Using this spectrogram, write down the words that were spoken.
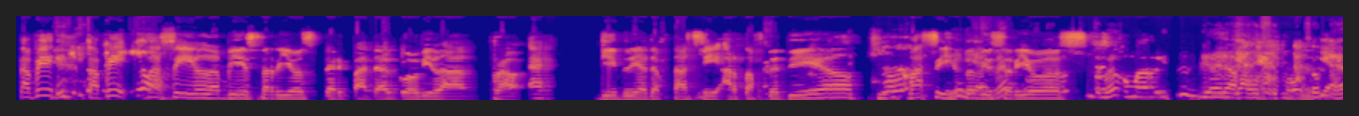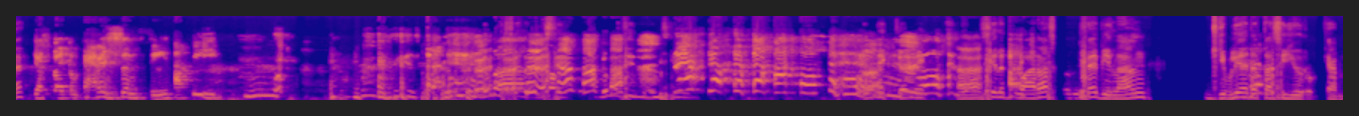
tapi tapi Serius. masih lebih serius daripada gue bilang pra- eh Ghibli adaptasi Art of the Deal masih lebih serius. Sebenarnya Umaru itu gak ada ya, wholesome wholesome ya, ya. just by comparison sih. Tapi Lu masih Ah. masih lebih waras kalau saya bilang Ghibli adaptasi Europe kan.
